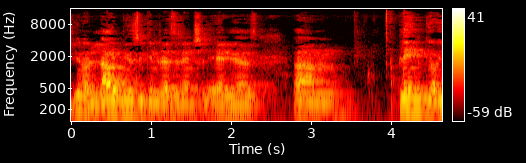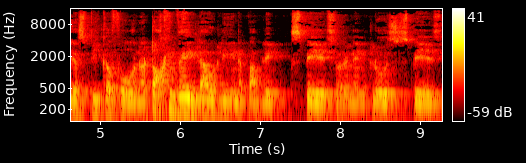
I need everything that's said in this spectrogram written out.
you know loud music in residential areas um, playing your, your speaker phone or talking very loudly in a public space or an enclosed space.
